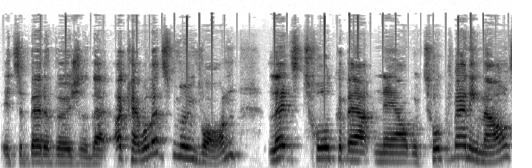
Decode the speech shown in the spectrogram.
it's a better version of that. Okay, well, let's move on. Let's talk about now, we've talked about emails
